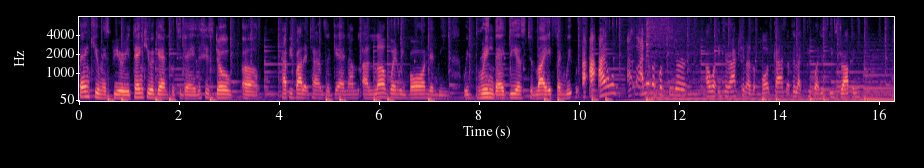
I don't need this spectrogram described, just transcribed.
Thank you, Miss Puri. Thank you again for today. This is dope. Uh, happy Valentine's again. I'm, I love when we bond and we we bring the ideas to life. And we, I, I, don't, I, I never consider our interaction as a podcast. I feel like people are just eavesdropping.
